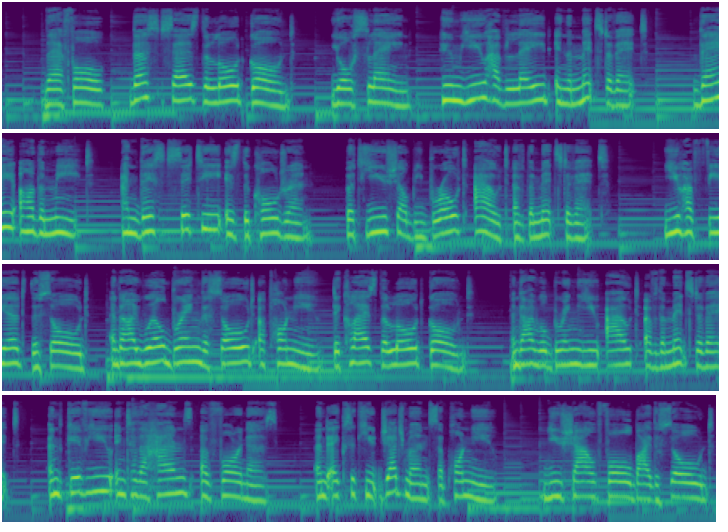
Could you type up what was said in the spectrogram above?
Therefore, thus says the Lord God, your slain, whom you have laid in the midst of it. They are the meat, and this city is the cauldron, but you shall be brought out of the midst of it. You have feared the sword and I will bring the sword upon you, declares the Lord God. And I will bring you out of the midst of it, and give you into the hands of foreigners, and execute judgments upon you. You shall fall by the sword.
